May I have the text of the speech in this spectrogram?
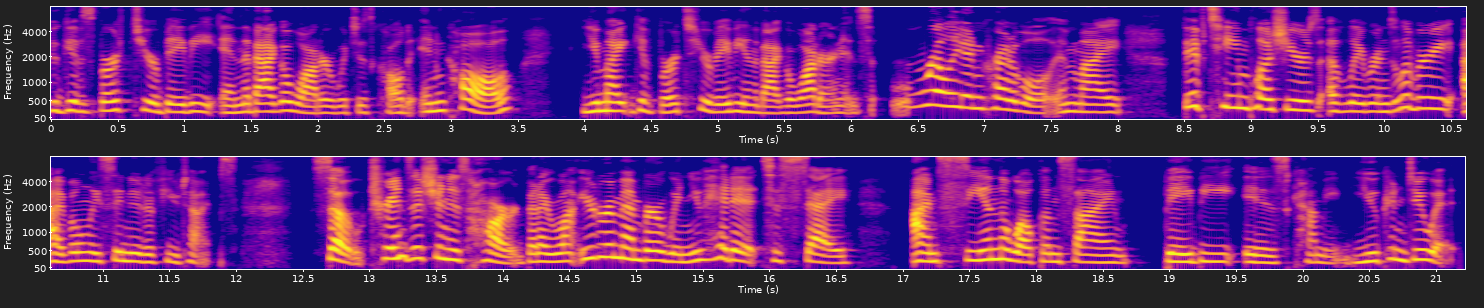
who gives birth to your baby in the bag of water, which is called en caul, you might give birth to your baby in the bag of water. And it's really incredible. In my 15 plus years of labor and delivery, I've only seen it a few times. So, transition is hard, but I want you to remember when you hit it to say, I'm seeing the welcome sign, baby is coming. You can do it.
